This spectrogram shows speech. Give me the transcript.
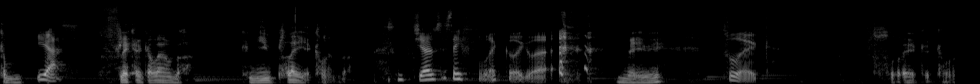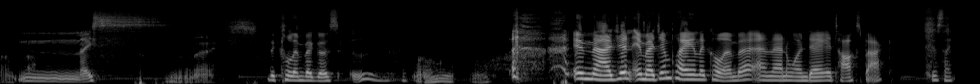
Can Yes. flick a kalimba. Can you play a kalimba? Do you have to say flick like that? Maybe. flick. Flick a kalimba. Nice. Nice. The kalimba goes. Ooh. Ooh. Imagine, imagine playing the kalimba, and then one day it talks back, just like,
